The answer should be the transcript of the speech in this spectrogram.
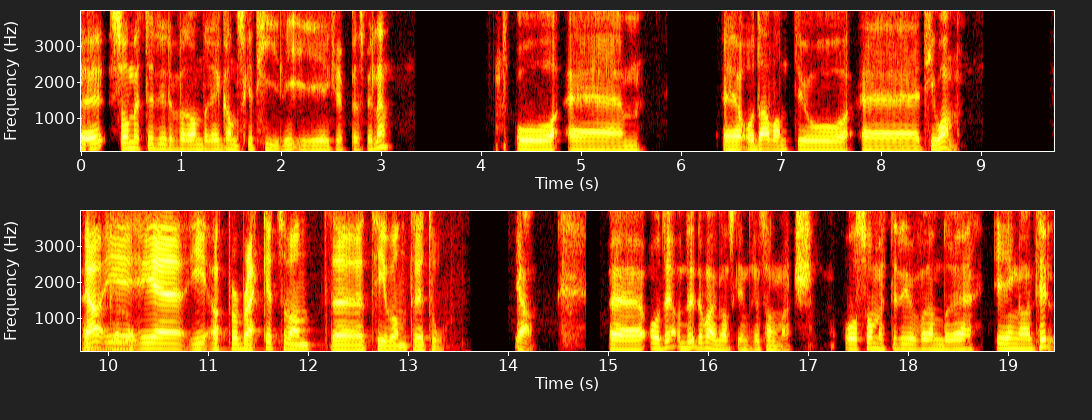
Eh, så møtte de hverandre ganske tidlig i gruppespillet, og eh, eh, Og da vant jo eh, T1. Ja, Eh, i, i, i upper bracket så vant eh, T1 3-2. Eh, og det, det, var en ganske interessant match. Og så møtte de jo hverandre en gang til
